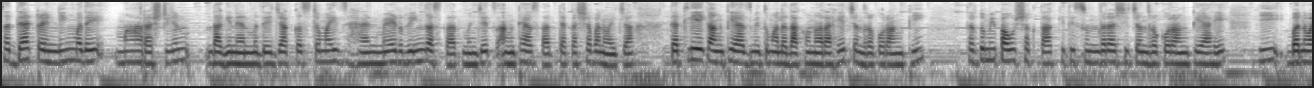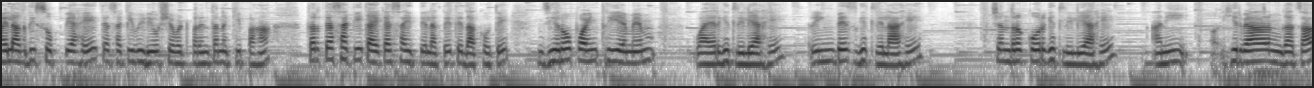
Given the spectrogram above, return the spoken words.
सध्या ट्रेंडिंगमध्ये महाराष्ट्रीयन दागिन्यांमध्ये ज्या कस्टमाइज हँडमेड रिंग असतात म्हणजेच अंगठ्या असतात त्या कशा बनवायच्या? त्यातली एक अंगठी आज मी तुम्हाला दाखवणार आहे चंद्रकोर अंगठी. तर तुम्ही पाहू शकता किती सुंदर अशी चंद्रकोर अंगठी आहे. ही बनवायला अगदी सोपी आहे त्यासाठी व्हिडिओ शेवटपर्यंत नक्की पहा. तर त्यासाठी काय काय साहित्य लागते ते दाखवते. Zero point three M M wire घेतलेली आहे रिंग बेस घेतलेला आहे चंद्रकोर घेतलेली आहे आणि हिरव्या रंगाचा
